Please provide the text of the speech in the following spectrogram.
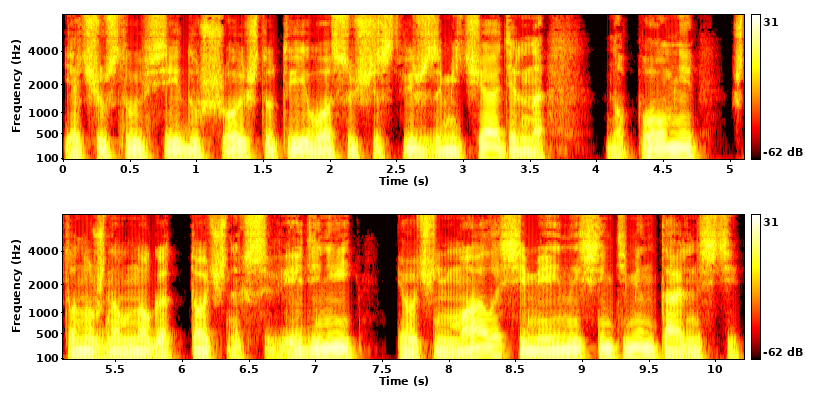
Я чувствую всей душой, что ты его осуществишь замечательно, но помни, что нужно много точных сведений и очень мало семейной сентиментальности.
